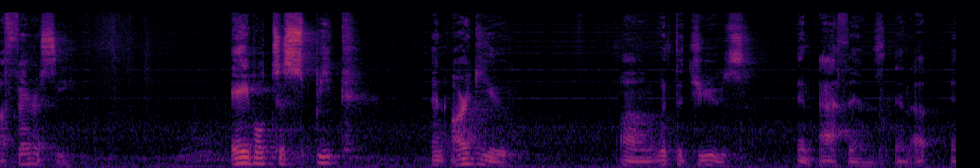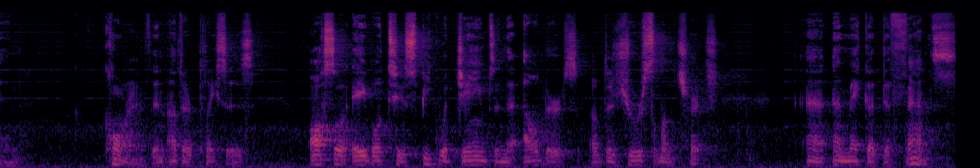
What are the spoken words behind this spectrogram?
a Pharisee, able to speak and argue um, with the Jews in Athens and in Corinth and other places, also able to speak with James and the elders of the Jerusalem church and, and make a defense,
